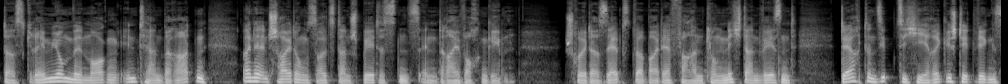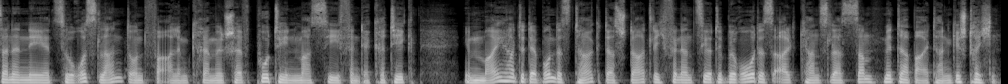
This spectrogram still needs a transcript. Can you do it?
Das Gremium will morgen intern beraten. Eine Entscheidung soll es dann spätestens in drei Wochen geben. Schröder selbst war bei der Verhandlung nicht anwesend. Der 78-Jährige steht wegen seiner Nähe zu Russland und vor allem Kreml-Chef Putin massiv in der Kritik. Im Mai hatte der Bundestag das staatlich finanzierte Büro des Altkanzlers samt Mitarbeitern gestrichen.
